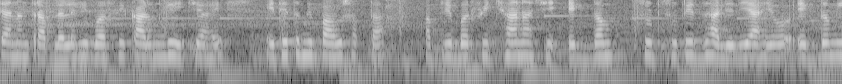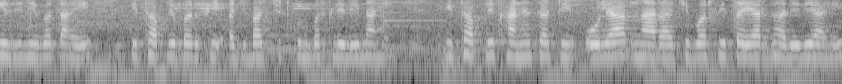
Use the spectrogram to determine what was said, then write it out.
त्यानंतर आपल्याला ही बर्फी काढून घ्यायची आहे. इथे तुम्ही पाहू शकता आपली बर्फी छान अशी एकदम सुटसुटीत झालेली आहे व एकदम इझी निघत आहे. इथं आपली बर्फी अजिबात चिटकून बसलेली नाही. इथं आपली खाण्यासाठी ओल्या नारळाची बर्फी तयार झालेली आहे.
